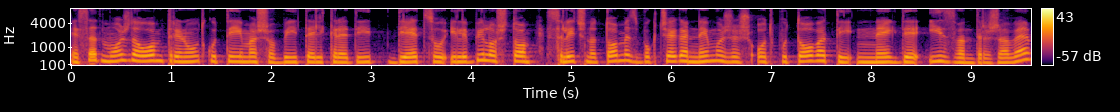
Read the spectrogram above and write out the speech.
E sad možda u ovom trenutku ti imaš obitelj, kredit, djecu ili bilo što slično tome zbog čega ne možeš otputovati negdje izvan države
